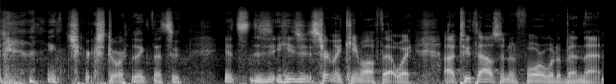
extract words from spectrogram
jerk store. I think that's a, it's. He certainly came off that way. Uh, 2004 would have been that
